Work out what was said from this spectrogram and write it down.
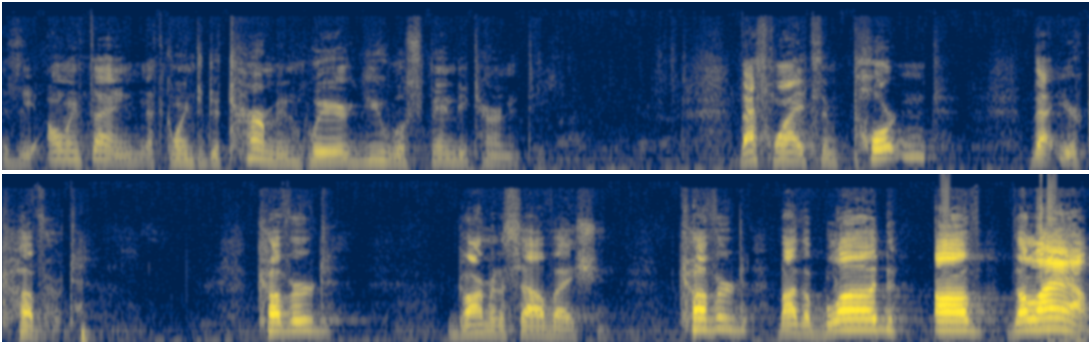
is the only thing that's going to determine where you will spend eternity. That's why it's important that you're covered. Covered, garment of salvation. Covered by the blood of the Lamb.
